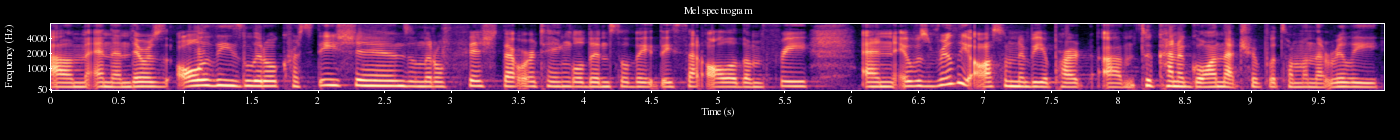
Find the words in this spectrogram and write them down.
Um, and then there was all of these little crustaceans and little fish that were tangled in, so they, they set all of them free. And it was really awesome to be a part, um, to kind of go on that trip with someone that really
